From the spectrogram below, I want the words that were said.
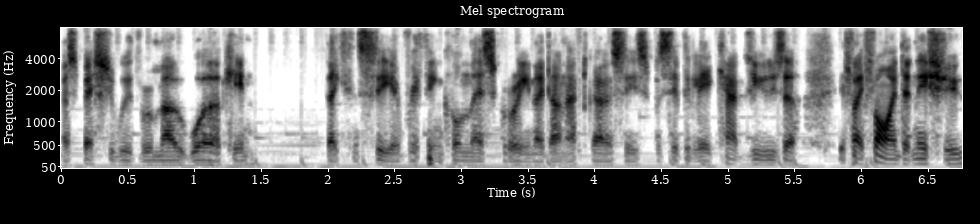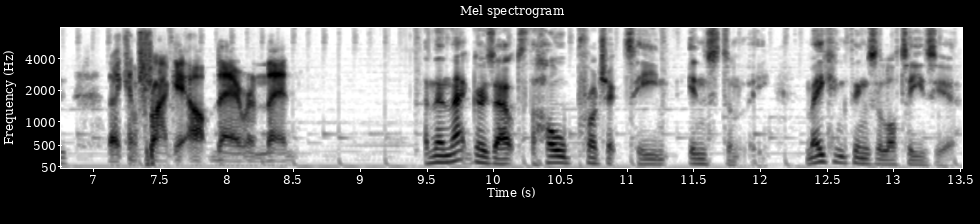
especially with remote working, they can see everything on their screen. They don't have to go and see specifically a CAD user. If they find an issue, they can flag it up there and then. And then that goes out to the whole project team instantly, making things a lot easier.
